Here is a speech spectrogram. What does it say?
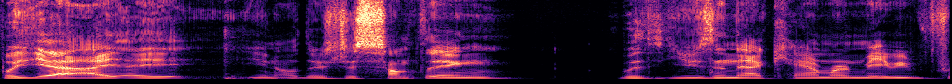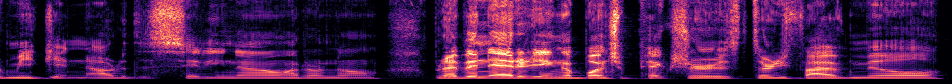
But yeah, I, I you know, there's just something with using that camera and maybe for me getting out of the city now. I don't know. But I've been editing a bunch of pictures, 35 mil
